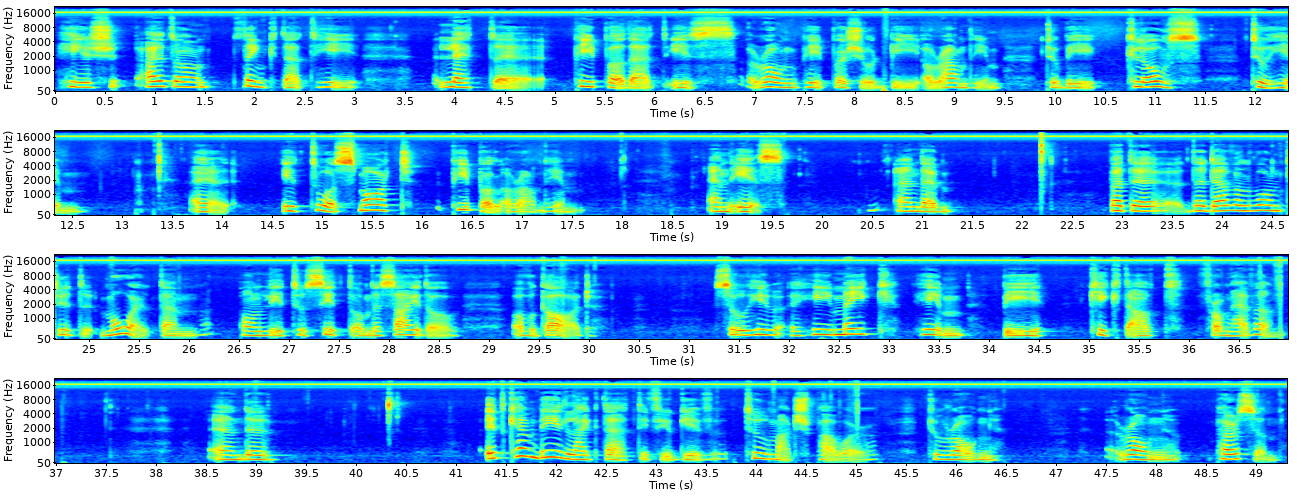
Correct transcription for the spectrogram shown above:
He sh- I don't think that he let uh, people that is wrong people should be around him to be close to him. Uh, it was smart people around him and is and um, but the the devil wanted more than only to sit on the side of of God. So he he make him be kicked out from heaven. And uh, it can be like that if you give too much power to wrong wrong person.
